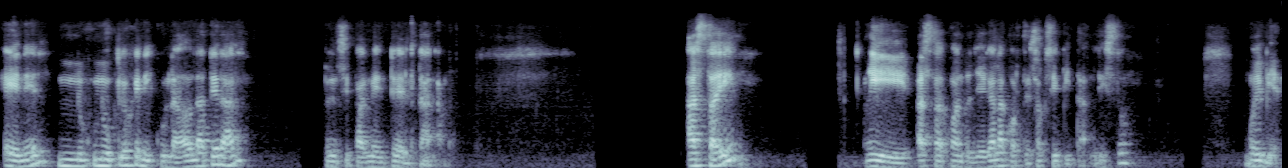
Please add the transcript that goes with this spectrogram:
en el núcleo geniculado lateral, principalmente del tálamo. Hasta ahí, y hasta cuando llega la corteza occipital, ¿listo? Muy bien.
